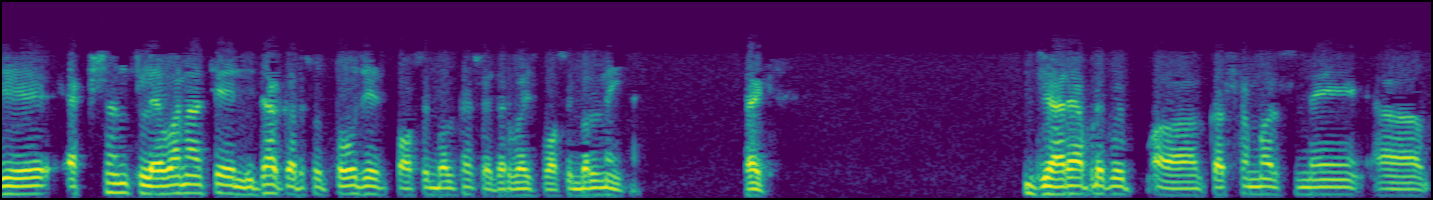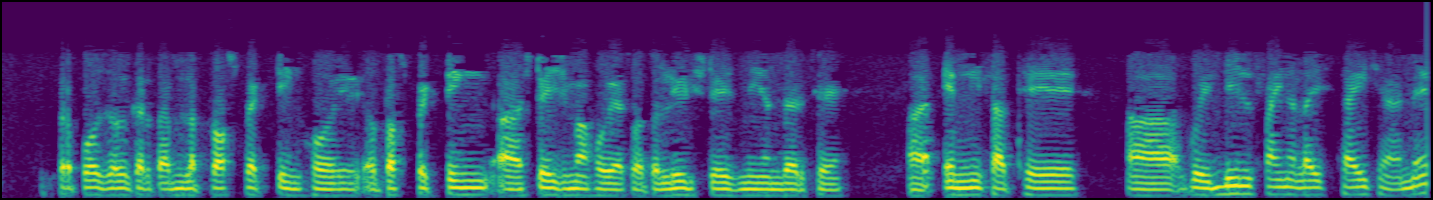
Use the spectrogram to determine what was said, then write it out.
જે એક્શન્સ લેવાના છે, એ લીધા કરશો, તો જ એ પોસિબલ થશે અધરવાઇઝ પોસિબલ નહીં થાય. રાઈટ જ્યારે આપણે કોઈ કસ્ટમર્સને પ્રપોઝલ કરતા, મતલબ પ્રોસ્પેક્ટિંગ હોય પ્રોસ્પેક્ટિંગ સ્ટેજમાં હોય અથવા તો લીડ સ્ટેજની અંદર છે એમની સાથે કોઈ ડીલ ફાઇનલાઇઝ થાય છે અને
